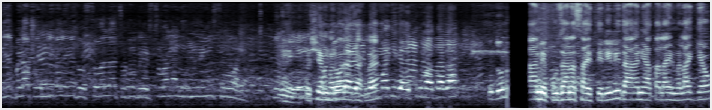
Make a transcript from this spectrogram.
ये बड़ा फैमिली का लेंगे दोस्तों वाला छोटा डेढ़ सौ वाला नॉर्मल लेंगे सौ वाला। तो शंभर वाला टाकला गायत्री माता का तो दोनों आम्ही पूजाना साहित्य लिहिली दा आणि आता लाईन मला घ्याव.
